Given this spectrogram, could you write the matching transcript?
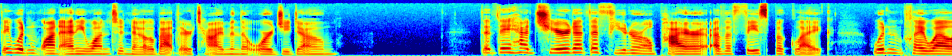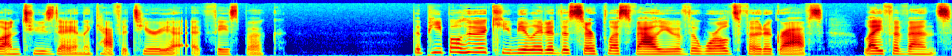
They wouldn't want anyone to know about their time in the orgy dome. That they had cheered at the funeral pyre of a Facebook like wouldn't play well on Tuesday in the cafeteria at Facebook. The people who accumulated the surplus value of the world's photographs, life events,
